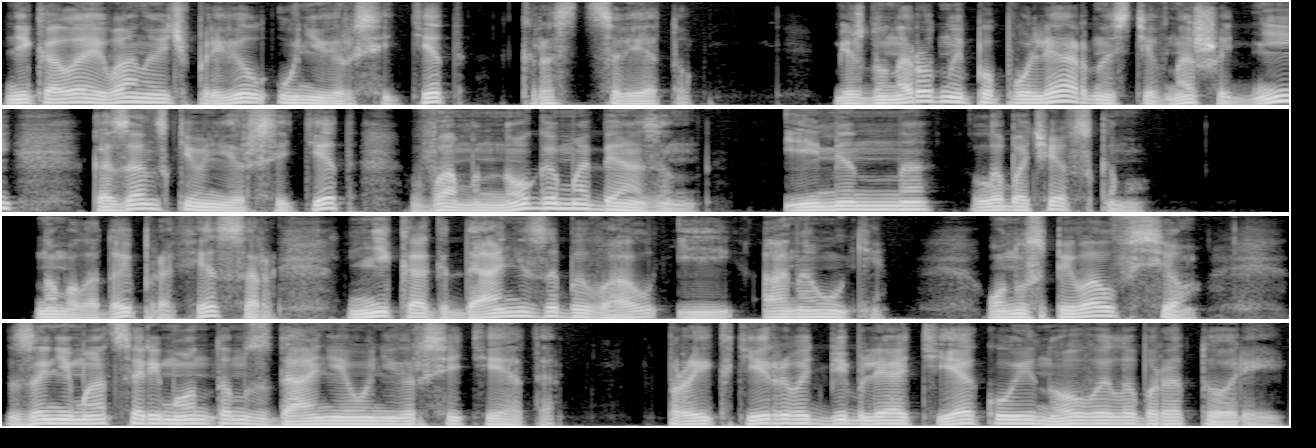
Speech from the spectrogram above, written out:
Николай Иванович привел университет к расцвету. Международной популярности в наши дни Казанский университет во многом обязан именно Лобачевскому. Но молодой профессор никогда не забывал и о науке. Он успевал все — заниматься ремонтом здания университета, проектировать библиотеку и новые лаборатории,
